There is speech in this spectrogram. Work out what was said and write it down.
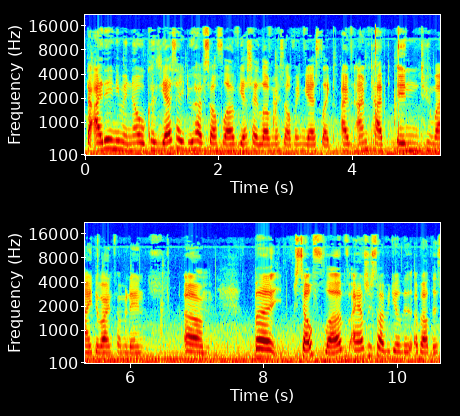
that I didn't even know because yes I do have self-love yes I love myself and yes like I'm, I'm tapped into my divine feminine. Um, but self-love I actually saw a video about this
